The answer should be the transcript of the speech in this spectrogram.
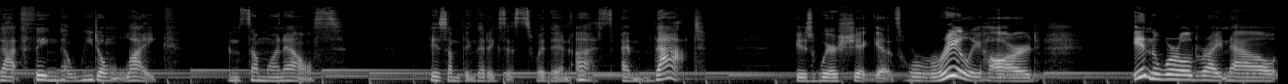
That thing that we don't like in someone else is something that exists within us. And that is where shit gets really hard in the world right now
